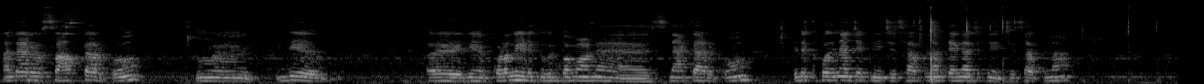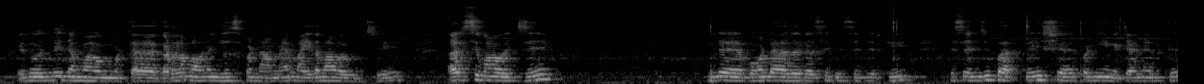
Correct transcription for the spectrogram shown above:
நல்லா இருக்கும் சாஃப்டாக இருக்கும். இது குழந்தைகளுக்கு விருப்பமான ஸ்நாக்காக இருக்கும். இதுக்கு புதினா சட்னி வச்சு சாப்பிட்லாம் தேங்காய் சட்னி வச்சு சாப்பிட்லாம். இது வந்து நம்ம க கடலை மாவுலாம் யூஸ் பண்ணாமல் மைதா மாவை வச்சு அரிசி மாவு வச்சு இந்த போண்டா ரெசிபி செஞ்சுருக்கேன். இதை செஞ்சு பார்த்து ஷேர் பண்ணி எங்கள் சேனலுக்கு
